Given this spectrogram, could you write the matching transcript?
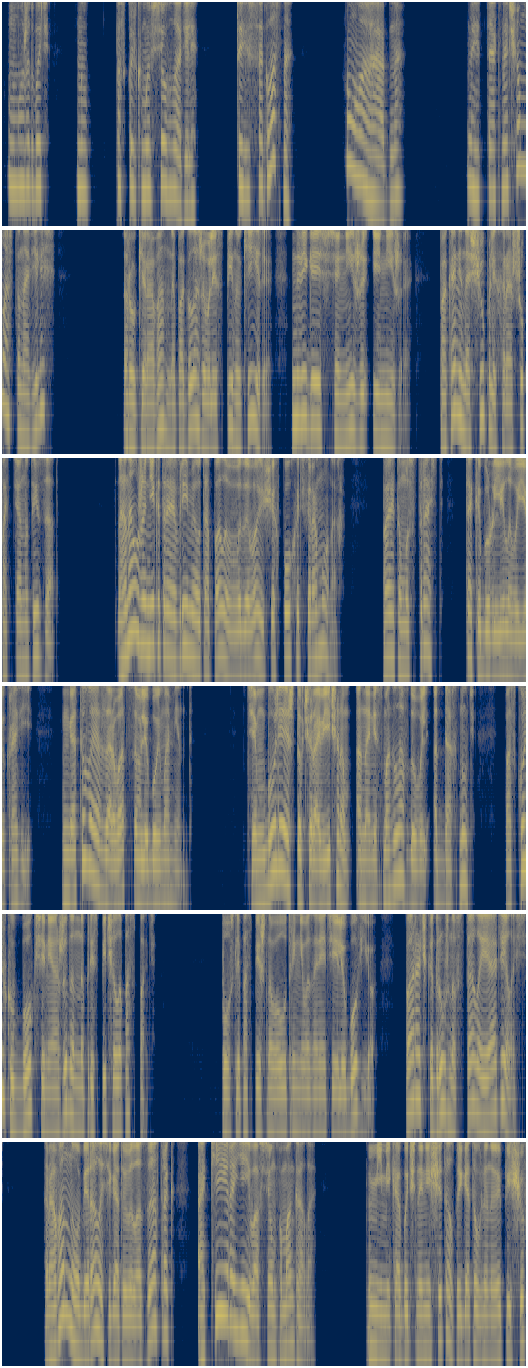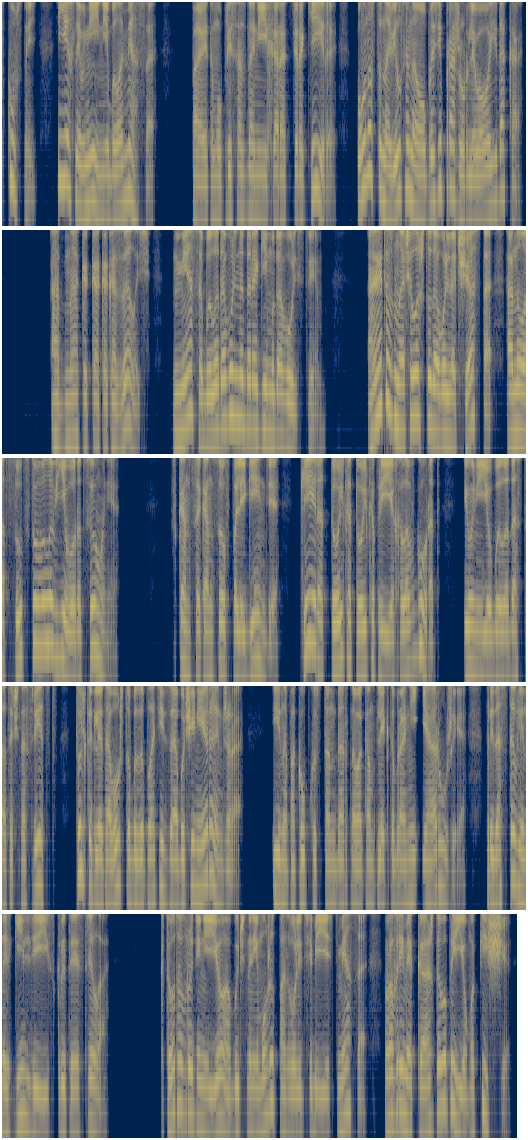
«Может быть, ну, поскольку мы все уладили, ты согласна?» «Ладно. Итак, на чем мы остановились?» Руки Раванны поглаживали спину Кейры, двигаясь все ниже и ниже, пока не нащупали хорошо подтянутый зад. Она уже некоторое время утопала в вызывающих похоть феромонах, поэтому страсть так и бурлила в ее крови, готовая взорваться в любой момент. Тем более, что вчера вечером она не смогла вдоволь отдохнуть, поскольку Бокси неожиданно приспичило поспать. После поспешного утреннего занятия любовью парочка дружно встала и оделась. Раванна убиралась и готовила завтрак, а Кейра ей во всем помогала. Мимик обычно не считал приготовленную пищу вкусной, если в ней не было мяса, поэтому при создании характера Кейры он остановился на образе прожорливого едока. Однако, как оказалось, мясо было довольно дорогим удовольствием. А это значило, что довольно часто оно отсутствовало в его рационе. В конце концов, по легенде, Кейра только-только приехала в город, и у нее было достаточно средств только для того, чтобы заплатить за обучение рейнджера и на покупку стандартного комплекта брони и оружия, предоставленных гильдией «Скрытая стрела». Кто-то вроде нее обычно не может позволить себе есть мясо во время каждого приема пищи.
